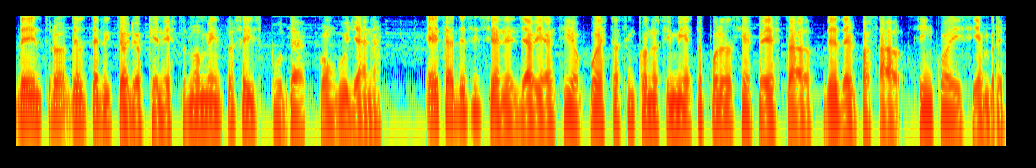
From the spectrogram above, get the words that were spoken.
dentro del territorio que en estos momentos se disputa con Guyana. Estas decisiones ya habían sido puestas en conocimiento por el jefe de Estado desde el pasado 5 de diciembre,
